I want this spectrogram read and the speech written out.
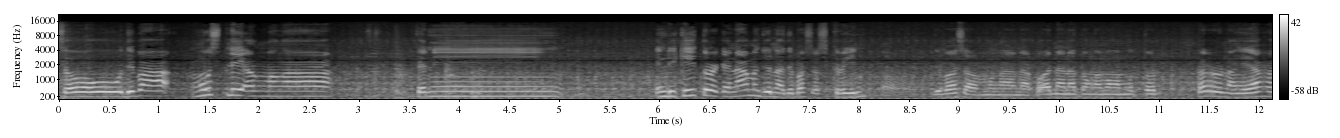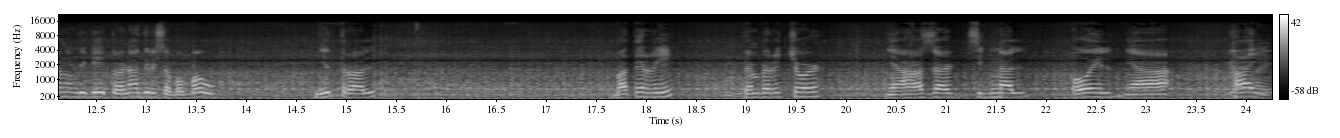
so, 'di ba, mostly ang mga kaning indicator kay naman dyan na 'di ba sa screen. 'di ba sa mga nakuha na natong mga motor. Pero ang iyahang indicator na diri sa babaw. Neutral, battery, temperature, nya hazard signal, oil, nya high.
